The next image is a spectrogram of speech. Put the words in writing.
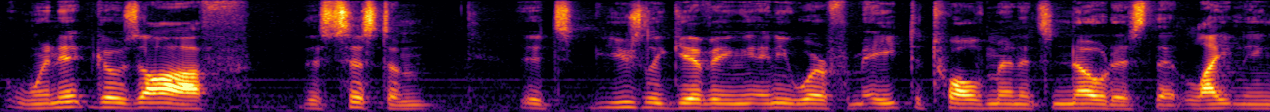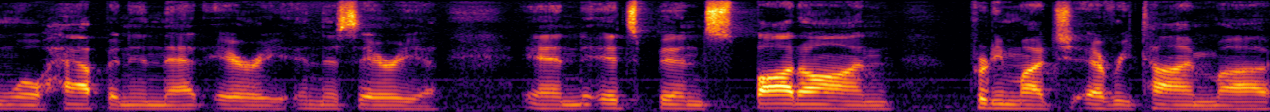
when it goes off the system, it's usually giving anywhere from 8 to 12 minutes notice that lightning will happen in that area, in this area. And it's been spot on pretty much every time. Uh,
